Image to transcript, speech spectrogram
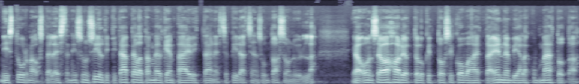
niistä turnauspeleistä, niin sun silti pitää pelata melkein päivittäin, että sä pidät sen sun tason yllä. Ja on se harjoittelukin tosi kova, että ennen vielä kun mä tota,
